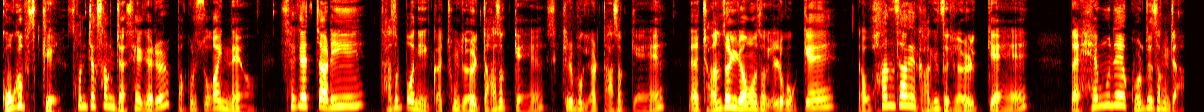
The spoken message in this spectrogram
고급 스킬 선택 상자 3개를 바꿀 수가 있네요. 3개짜리 5번이니까 총 15개 스킬북 15개. 그다음에 전설 영웅석 7개 그다음에 환상의 각인석 10개 그다음에 행운의 골드 상자.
